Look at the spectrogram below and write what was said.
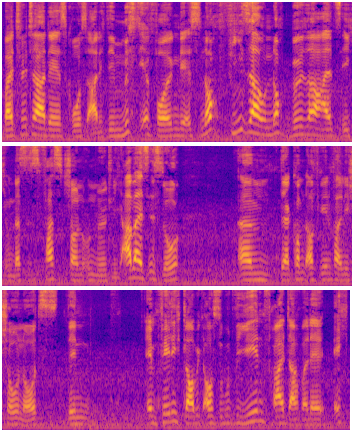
bei Twitter, der ist großartig. Dem müsst ihr folgen. Der ist noch fieser und noch böser als ich und das ist fast schon unmöglich. Aber es ist so. Ähm, der kommt auf jeden Fall in die Show Notes. Den empfehle ich, glaube ich, auch so gut wie jeden Freitag, weil der echt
